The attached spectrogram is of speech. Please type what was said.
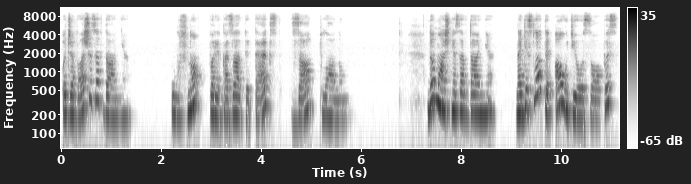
Отже, ваше завдання усно переказати текст за планом. Домашнє завдання надіслати аудіозапис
